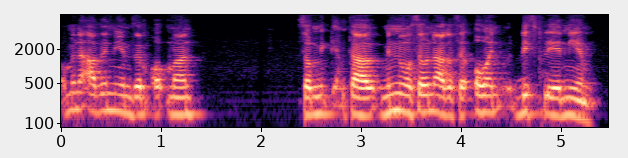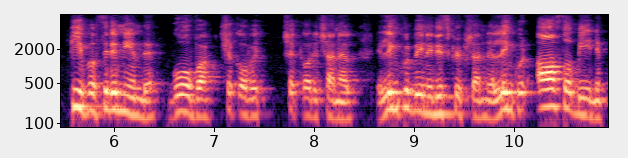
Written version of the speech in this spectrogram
I'm gonna have names them up, man. So me, me know so now gonna say, oh, and display name people see the name there, go over, check over, check out the channel. The link will be in the description. The link will also be in the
